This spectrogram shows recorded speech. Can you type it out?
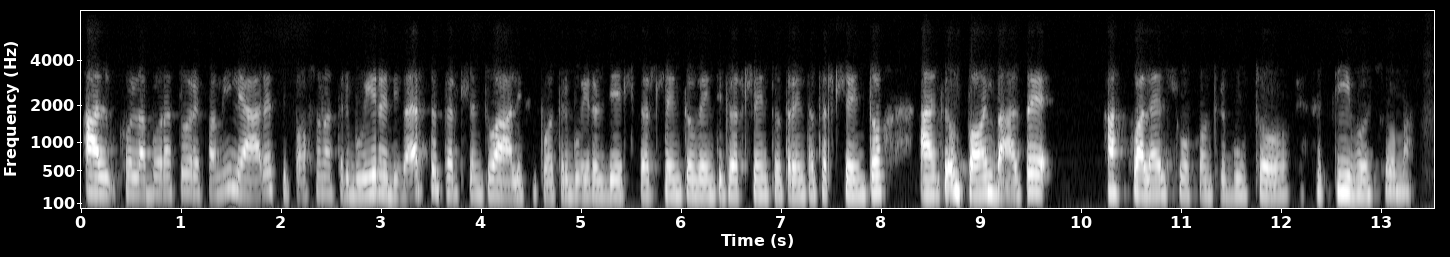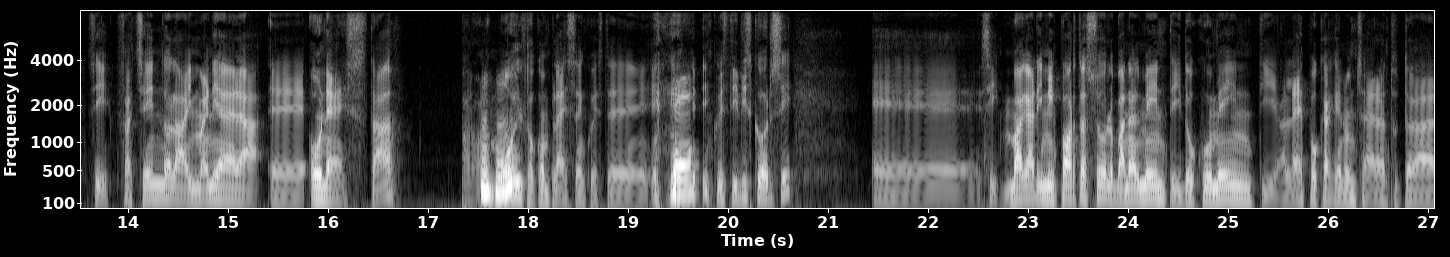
al collaboratore familiare si possono attribuire diverse percentuali, si può attribuire il 10%, 20%, 30%, anche un po' in base a qual è il suo contributo effettivo, insomma. Sì, facendola in maniera eh, onesta, parola uh-huh. molto complessa in, queste, sì. in questi discorsi, eh, sì, magari mi porta solo banalmente i documenti all'epoca che non c'era tutta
